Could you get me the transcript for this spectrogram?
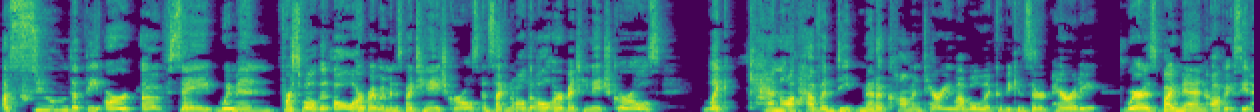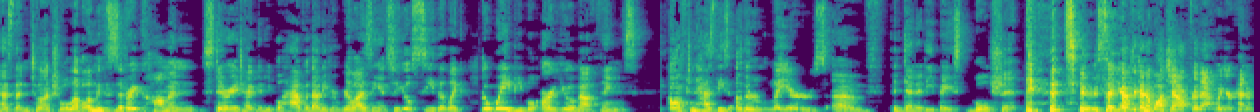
assume that the art of, say, women. First of all, that all art by women is by teenage girls, and second of all, that all art by teenage girls like cannot have a deep meta commentary level that could be considered parody. Whereas by men, obviously, it has that intellectual level. I mean, this is a very common stereotype that people have without even realizing it. So you'll see that, like, the way people argue about things often has these other layers of identity based bullshit too. So you have to kind of watch out for that when you're kind of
